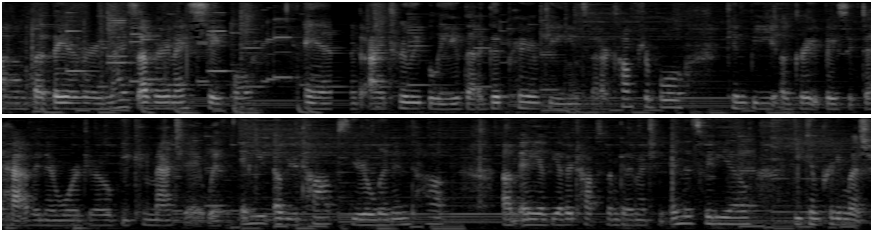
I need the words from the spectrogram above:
um, but they are very nice, a very nice staple. And I truly believe that a good pair of jeans that are comfortable can be a great basic to have in your wardrobe. You can match it with any of your tops, your linen top, um, any of the other tops that I'm gonna mention in this video. You can pretty much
